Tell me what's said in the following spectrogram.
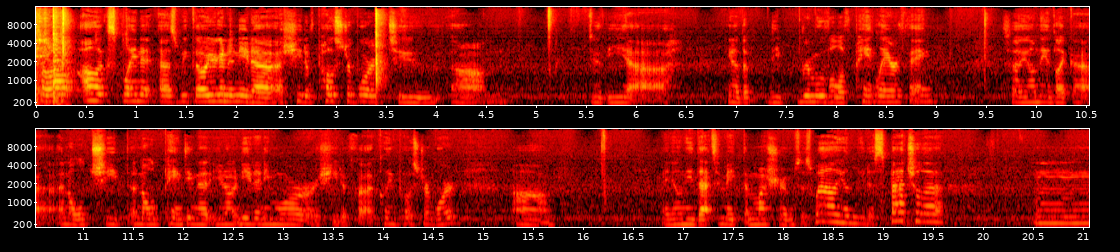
So I'll, I'll, explain it as we go. You're going to need a, a, sheet of poster board to um, do the, uh, you know, the, the removal of paint layer thing. So you'll need like a, an old sheet, an old painting that you don't need anymore, or a sheet of uh, clean poster board. Um, and you'll need that to make the mushrooms as well. You'll need a spatula, mm,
